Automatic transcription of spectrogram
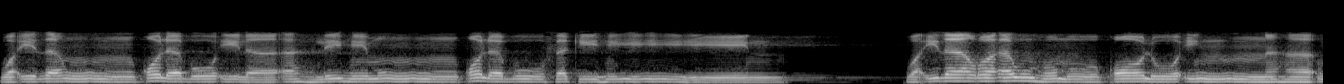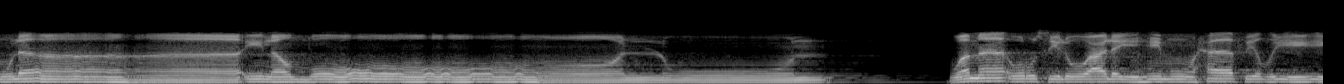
وَإِذَا انقَلَبُوا إِلَى أَهْلِهِمْ انقَلَبُوا فَكِهِينَ وَإِذَا رَأَوْهُمْ قَالُوا إِنَّ هَؤُلَاءِ لَضَالُّونَ وَمَا أُرْسِلُوا عَلَيْهِمْ حَافِظِينَ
